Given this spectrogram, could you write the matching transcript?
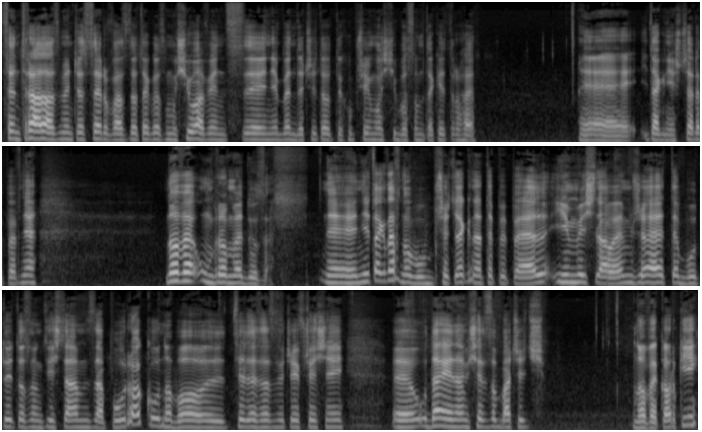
centrala z Manchesteru Was do tego zmusiła, więc y, nie będę czytał tych uprzejmości, bo są takie trochę e, i tak nieszczere pewnie. Nowe Umbro Meduza. E, Nie tak dawno był przeciek na TPPL i myślałem, że te buty to są gdzieś tam za pół roku, no bo tyle zazwyczaj wcześniej e, udaje nam się zobaczyć nowe korki.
